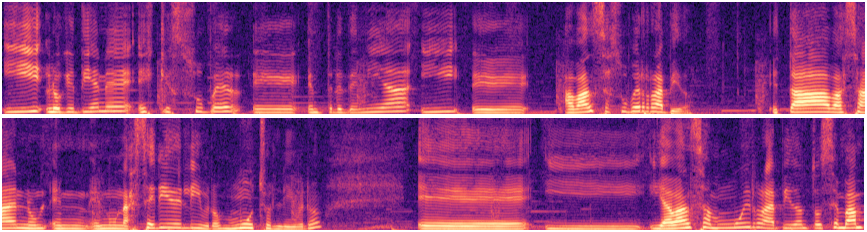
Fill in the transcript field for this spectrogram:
Y lo que tiene es que es súper eh, entretenida y eh, avanza súper rápido. Está basada en, un- en- en una serie de libros, muchos libros, eh, y, avanza muy rápido. Entonces van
